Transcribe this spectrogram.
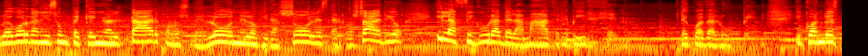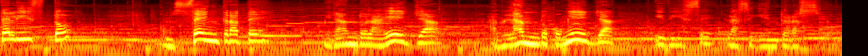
Luego organiza un pequeño altar con los velones, los girasoles, el rosario y la figura de la Madre Virgen de Guadalupe. Y cuando esté listo, concéntrate mirándola a ella, hablando con ella y dice la siguiente oración.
